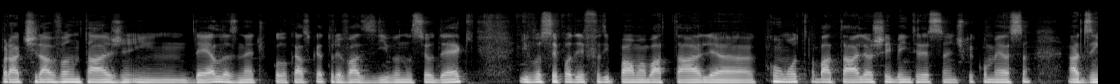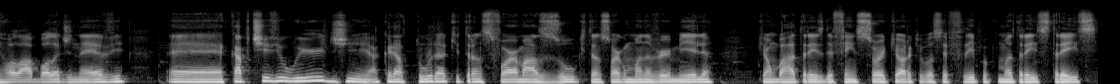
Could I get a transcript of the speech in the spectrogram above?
para tirar vantagem delas, né? Tipo, colocar as criaturas evasivas no seu deck e você poder flipar uma batalha com outra batalha. Eu achei bem interessante, porque começa a desenrolar a bola de neve É, Captive Weird, a criatura que transforma azul, que transforma mana vermelha, que é um barra 3 defensor, que a hora que você flipa pra uma 3-3,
